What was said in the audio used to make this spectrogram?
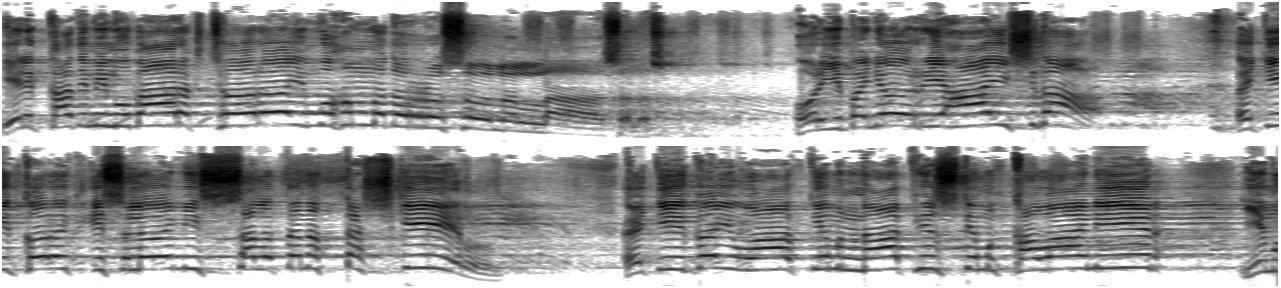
یل قدمی مبارک چھوڑے محمد الرسول اللہ صلی اللہ علیہ وسلم اور یہ بنیو رہائش گاہ اتی کرک اسلامی سلطنت تشکیل اتی گئی واتم نافذ تم قوانین یم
